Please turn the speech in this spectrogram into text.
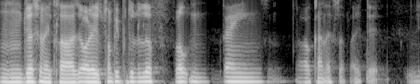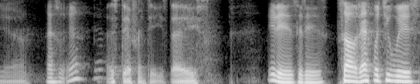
Mhm, dress in their closet, or they, some people do the little floating things, and all kind of stuff like that. Yeah. That's yeah, yeah. It's different these days. It is, it is. So that's what you wish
